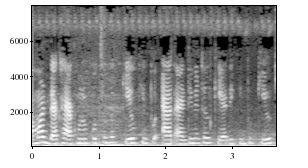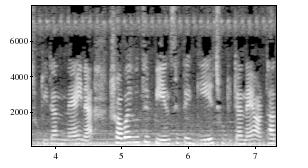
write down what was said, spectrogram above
আমার দেখা এখনও পর্যন্ত কেউ কিন্তু অ্যান্টিনেটাল কেয়ারে কিন্তু কেউ ছুটিটা নেয় না। সবাই হচ্ছে পিএনসিতে গিয়ে ছুটিটা নেয়। অর্থাৎ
